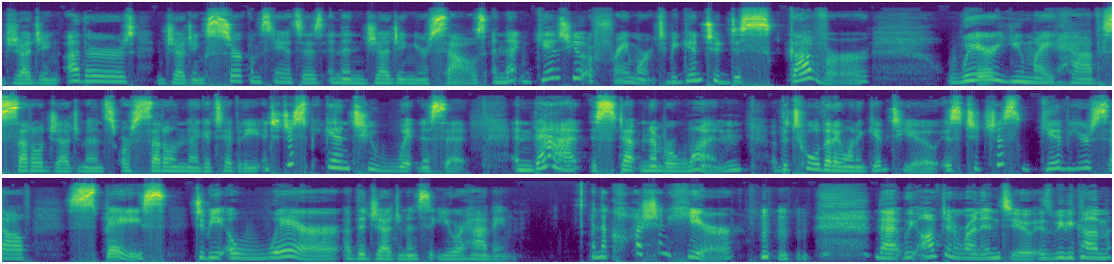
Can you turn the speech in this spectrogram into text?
judging others, judging circumstances, and then judging yourselves. And that gives you a framework to begin to discover where you might have subtle judgments or subtle negativity and to just begin to witness it. And that is step number one of the tool that I want to give to you is to just give yourself space to be aware of the judgments that you are having. And the caution here that we often run into is we become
